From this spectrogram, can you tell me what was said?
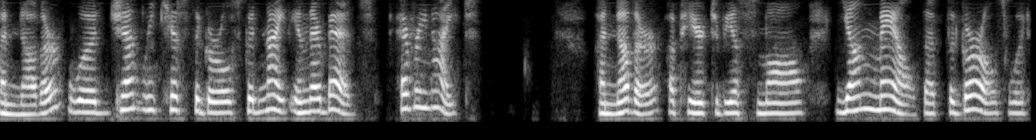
Another would gently kiss the girls good night in their beds every night. Another appeared to be a small, young male that the girls would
